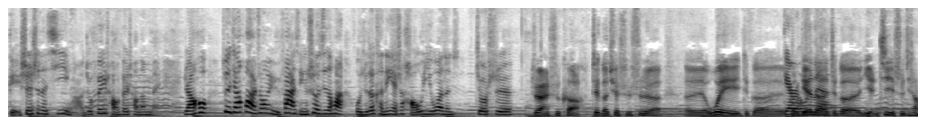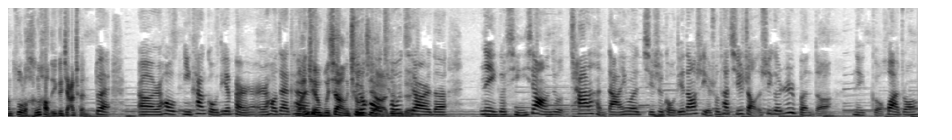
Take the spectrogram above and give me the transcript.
给深深的吸引了，就非常非常的美。然后最佳化妆与发型设计的话，我觉得肯定也是毫无疑问的，就是《至暗时刻》这个确实是，呃，为这个狗爹的这个演技实际上做了很好的一个加成。对，呃，然后你看狗爹本人，然后再看完全不像丘吉尔，丘吉尔的。那个形象就差的很大，因为其实狗爹当时也说，他其实找的是一个日本的那个化妆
